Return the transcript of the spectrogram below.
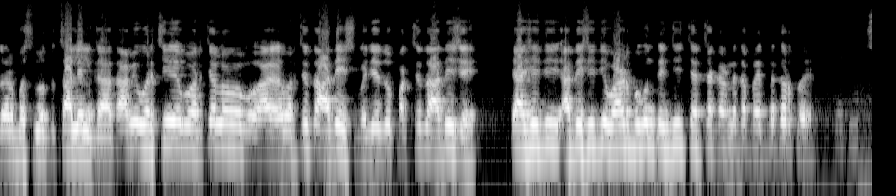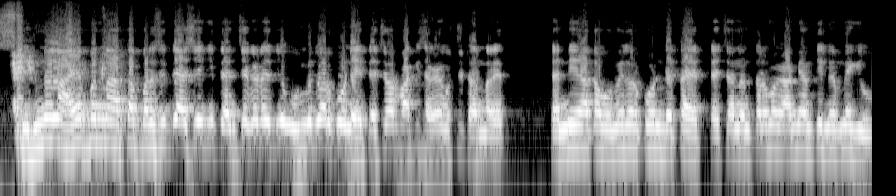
जर बसलो तर चालेल का? तर आम्ही वरची वरच्या वरच्याचा आदेश म्हणजे जो पक्षाचा आदेश आहे त्या आशेची आदेशाची वाट बघून त्यांची चर्चा करण्याचा प्रयत्न करतोय. सिग्नल आहे पण ना आता परिस्थिती अशी आहे की त्यांच्याकडे जे उमेदवार कोण आहे त्याच्यावर बाकी सगळ्या गोष्टी ठरणार आहेत. त्यांनी आता उमेदवार कोण देत आहेत त्याच्यानंतर मग आम्ही आमचे निर्णय घेऊ.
